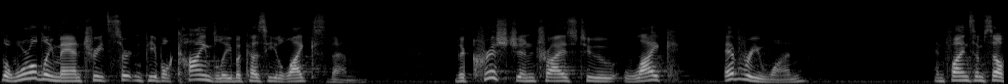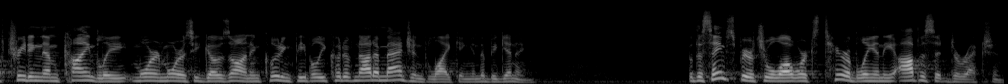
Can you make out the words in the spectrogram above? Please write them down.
The worldly man treats certain people kindly because he likes them. The Christian tries to like everyone and finds himself treating them kindly more and more as he goes on, including people he could have not imagined liking in the beginning. But the same spiritual law works terribly in the opposite direction.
